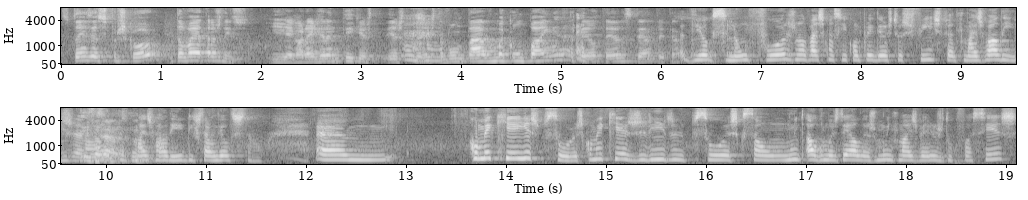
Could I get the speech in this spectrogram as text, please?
tu tens esse frescor, então vai atrás disso. E agora é garantir que este, este, uhum. esta vontade me acompanha até eu ter 70, 80. Diogo, se não fores, não vais conseguir compreender os teus filhos, portanto, mais vale ir. Exato. Mais vale ir e estar onde eles estão. Um, como é que é as pessoas? Como é que é gerir pessoas que são, muito, algumas delas, muito mais velhas do que vocês?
